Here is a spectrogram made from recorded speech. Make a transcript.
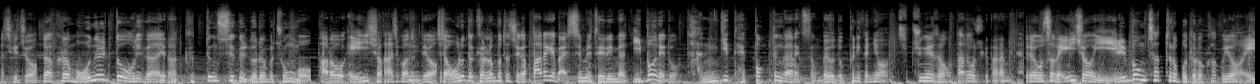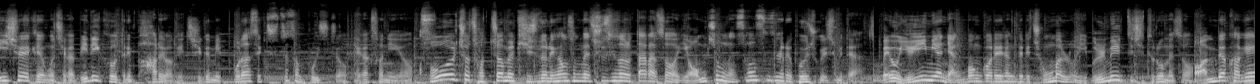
아시겠죠? 자 그럼 오늘 또 우리가 이런 급등 수익을 노려볼 종목 바로 에이셔 가지고 왔는데요. 자 오늘도 결론부터 제가 빠르게 말씀을 드리면 이번에도 단기 대폭등 가능성 매우 높으니까요. 집중해서 따라오시길 바랍니다. 자, 우선 에이셔 이 일봉 차트로 보도록 하고요. 에이셔의 경우 제가 미리 그어드린 바로 여기 지금 이 보라색 추세선 보이시죠? 대각선이에요. 9월 초 저점을 기준으로 형성된 추세선을 따라서 이 엄청난 상승세를 보여주고 있습니다. 매우 유의미한 양봉 거래량들이 정말로 이 물밀듯이 들어 오면서 완벽하게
